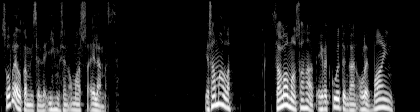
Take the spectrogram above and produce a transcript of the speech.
soveltamiselle ihmisen omassa elämässä. Ja samalla Salomon sanat eivät kuitenkaan ole vain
